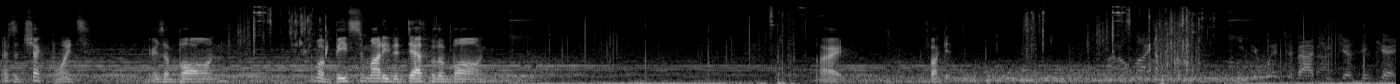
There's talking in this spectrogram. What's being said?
There's a checkpoint. Here's a bong. I'm gonna beat somebody to death with a bong. Alright. Fuck it. Like it. Keep your wits about you just in case.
